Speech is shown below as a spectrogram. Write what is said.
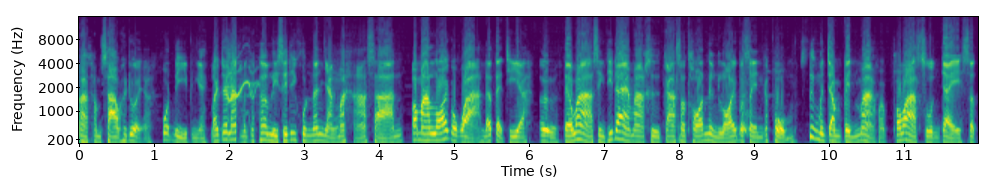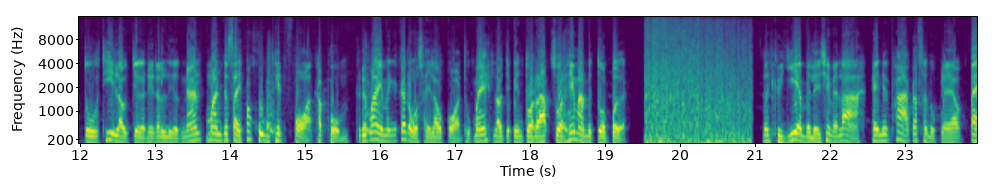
อ่าทำซาวให้ด้วยอะโคตรดีเป็นไง หลังจากนั้นมันจะเพิ่มรีซิตที่คุณนั่นอย่างมหาศาล ประมาณร้อยกว่า แล้วแต่เทียเออ แต่ว่าสิ่งที่ได้มาคือการสะท้อน 100%ครับผม ซึ่งมันจำเป็นมากครับ เพราะว่าส่วนใหญ่ศัตรูที่เราเจอในดันเหลืองนั้น มันจะใส่ผ้าคลุมเทสฟอร์ดครับผม หรือไม่มันก็กระโดดใส่เราก่อนถูกไหม เราจะเป็นตัวรับส่วนให้มันเป็นตัวเปิด นั่นคือเยี่ยมไปเลยใช่ไหมล่ะ แค่นึกภาพก็สนุกแล้ว แต่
